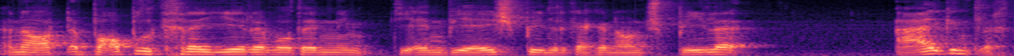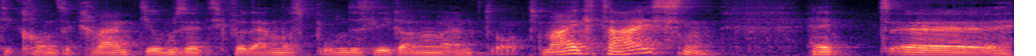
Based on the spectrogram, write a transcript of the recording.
eine Art eine Bubble kreieren, wo dann die NBA-Spieler gegeneinander spielen. Eigentlich die konsequente Umsetzung von dem, was die Bundesliga im Moment will. Mike Tyson hat äh,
